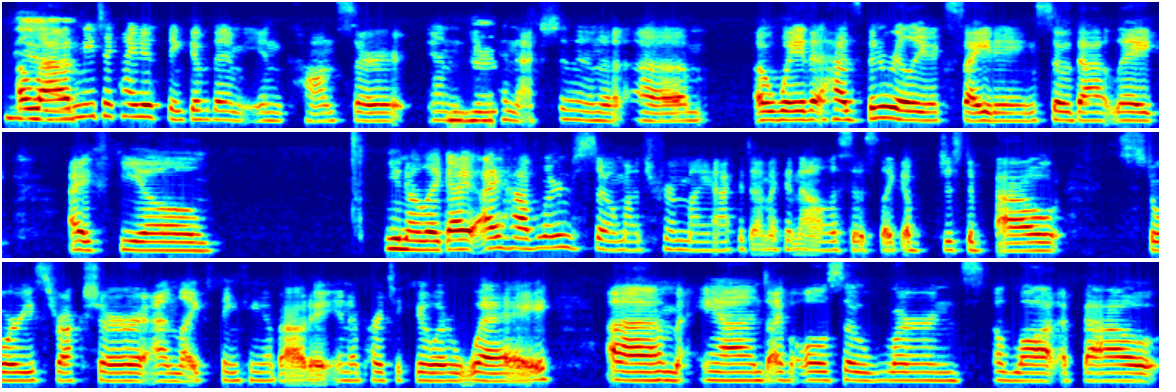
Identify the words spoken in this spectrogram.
yeah. allowed me to kind of think of them in concert and mm-hmm. connection in a, um, a way that has been really exciting so that like I feel you know like I, I have learned so much from my academic analysis like uh, just about story structure and like thinking about it in a particular way um, and I've also learned a lot about,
